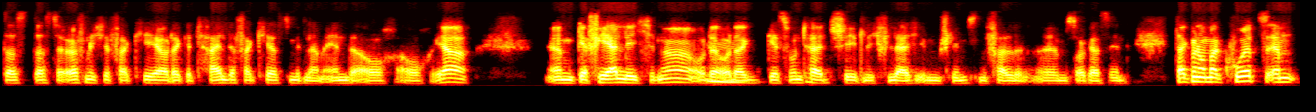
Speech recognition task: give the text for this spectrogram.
dass, dass der öffentliche Verkehr oder geteilte Verkehrsmittel am Ende auch, auch ja, ähm, gefährlich ne, oder, mhm. oder gesundheitsschädlich vielleicht im schlimmsten Fall ähm, sogar sind. Sag mir noch mal kurz ähm,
